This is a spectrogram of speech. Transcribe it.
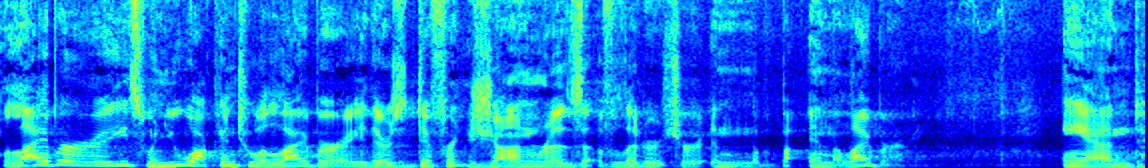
Libraries, when you walk into a library, there's different genres of literature in the, in the library. And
